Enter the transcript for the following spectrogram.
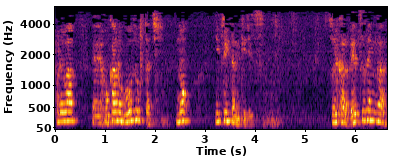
これは、え、他の豪族たちのについての記述。それから列伝がある。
